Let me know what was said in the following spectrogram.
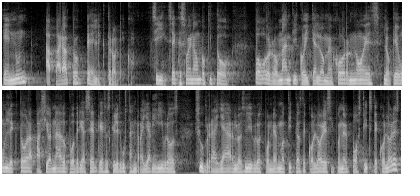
en un aparato electrónico. Sí, sé que suena un poquito poco romántico y que a lo mejor no es lo que un lector apasionado podría ser, que esos que les gustan rayar libros, subrayar los libros, poner notitas de colores y poner post-its de colores,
